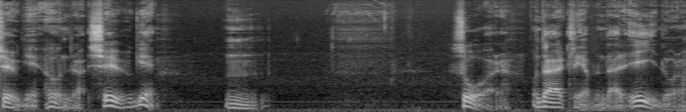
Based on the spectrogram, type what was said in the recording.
2020. Mm. Så var det. Och där klev den där i då. då.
